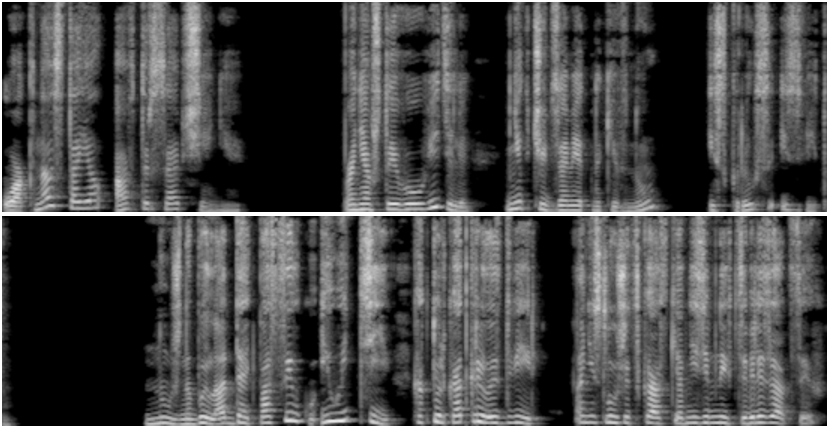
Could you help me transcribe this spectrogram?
у окна стоял автор сообщения. Поняв, что его увидели, Ник чуть заметно кивнул и скрылся из виду. Нужно было отдать посылку и уйти, как только открылась дверь, а не слушать сказки о внеземных цивилизациях.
